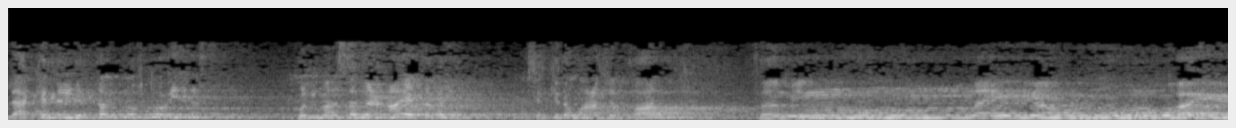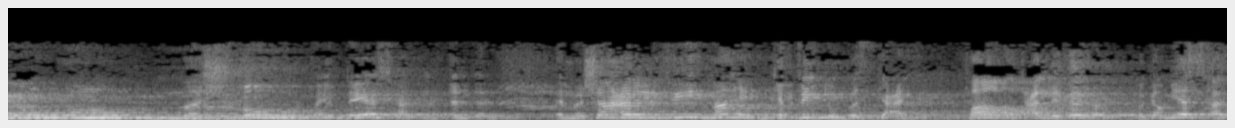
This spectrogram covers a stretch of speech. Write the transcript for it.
لكن اللي قلب مفتوح يحس. كل ما سمع آية تغير. عشان كذا الله عز وجل قال فمنهم من يقول أيكم؟ مشحون فيبدأ يسأل المشاعر اللي فيه ما هي مكفيته بس قاعد فاضت على غيره. فقام يسأل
